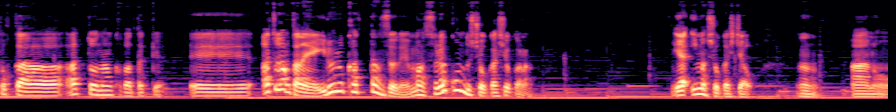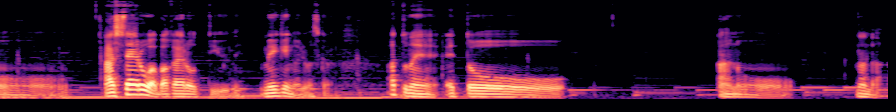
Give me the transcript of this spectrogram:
とか、あとなんか買ったっけ？えー、あとなんかね、いろいろ買ったんですよね。まあ、それは今度紹介しようかな。いや、今紹介しちゃおう。うん。あのー、明日やろうはバカ野郎っていうね、名言がありますから。あとね、えっと、あのー、なんだ、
